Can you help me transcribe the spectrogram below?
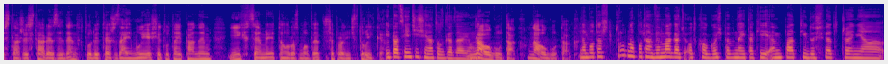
stażysta, rezydent, który też zajmuje się tutaj panem i chcemy tą rozmowę przeprowadzić w trójkę. I pacjenci się na to zgadzają. Na ogół tak, na ogół tak. No bo też trudno potem wymagać od kogoś pewnej takiej empatii, doświadczenia,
